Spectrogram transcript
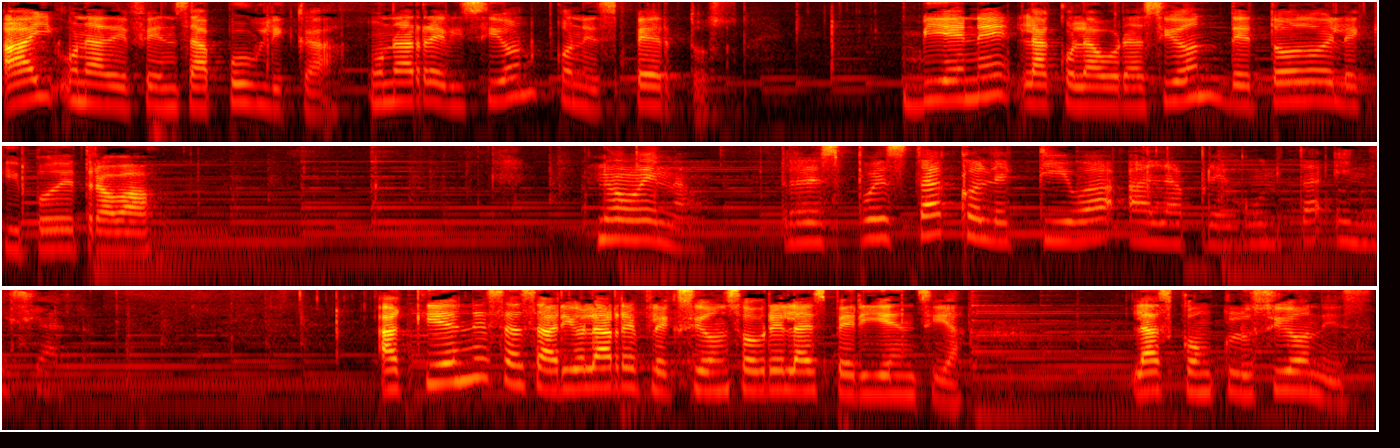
Hay una defensa pública, una revisión con expertos. Viene la colaboración de todo el equipo de trabajo. Novena. Respuesta colectiva a la pregunta inicial. Aquí es necesario la reflexión sobre la experiencia, las conclusiones,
